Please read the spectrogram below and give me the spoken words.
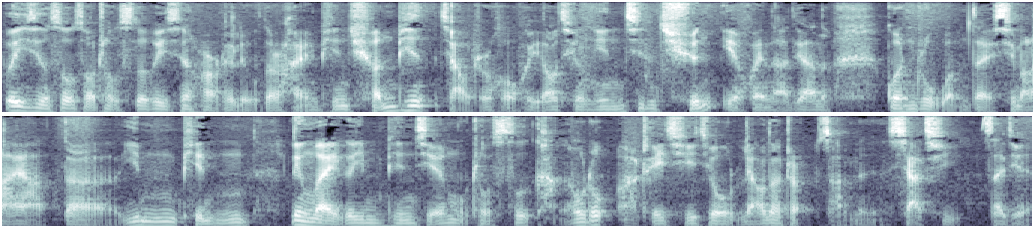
微信搜索“宙斯”的微信号，这六字汉语拼全拼，加入之后会邀请您进群。也欢迎大家呢关注我们在喜马拉雅的音频另外一个音频节目《宙斯侃欧洲》啊！这一期就聊到这儿，咱们下期再见。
